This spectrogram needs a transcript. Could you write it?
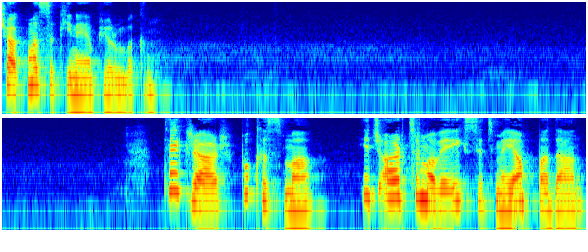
çakma sık iğne yapıyorum bakın. Tekrar bu kısma hiç artırma ve eksiltme yapmadan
